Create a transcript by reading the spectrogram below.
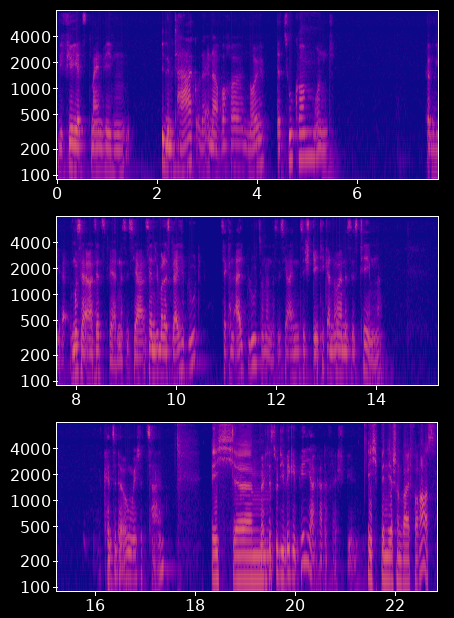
wie viel jetzt meinetwegen in einem Tag oder in einer Woche neu dazukommen und irgendwie äh, muss ja ersetzt werden. Es ist ja, ist ja nicht immer das gleiche Blut, ist ja kein Altblut, sondern das ist ja ein sich stetig erneuerndes System. Ne? Kennst du da irgendwelche Zahlen? Ich, ähm, Möchtest du die Wikipedia-Karte vielleicht spielen? ich bin dir schon weit voraus.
